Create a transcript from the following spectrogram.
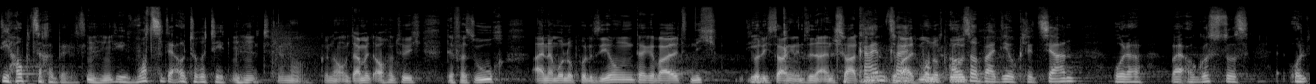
die Hauptsache bildet, mhm. die Wurzel der Autorität mhm. bildet. Mhm. Genau, genau. Und damit auch natürlich der Versuch einer Monopolisierung der Gewalt, nicht, die würde ich sagen, im Sinne eines staatlichen Gewaltmonopols. Außer bei Diokletian oder bei Augustus und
